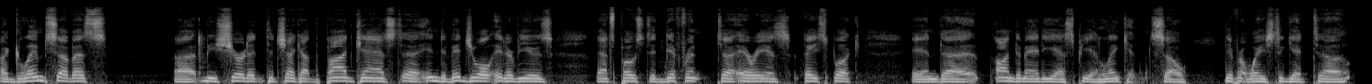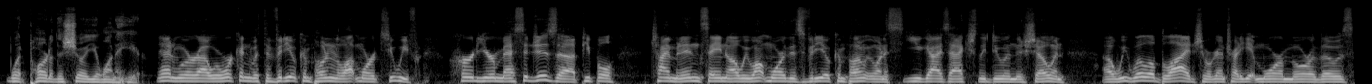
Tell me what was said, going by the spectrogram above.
a glimpse of us, uh, be sure to, to check out the podcast, uh, individual interviews. That's posted different uh, areas, Facebook and uh, on demand ESPN Lincoln. So different ways to get uh, what part of the show you want to hear. Yeah, and we're uh, we're working with the video component a lot more too. We've heard your messages, people chiming in saying, "Oh, we want more of this video component. We want to see you guys actually doing the show." And uh, we will oblige. So we're going to try to get more and more of those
